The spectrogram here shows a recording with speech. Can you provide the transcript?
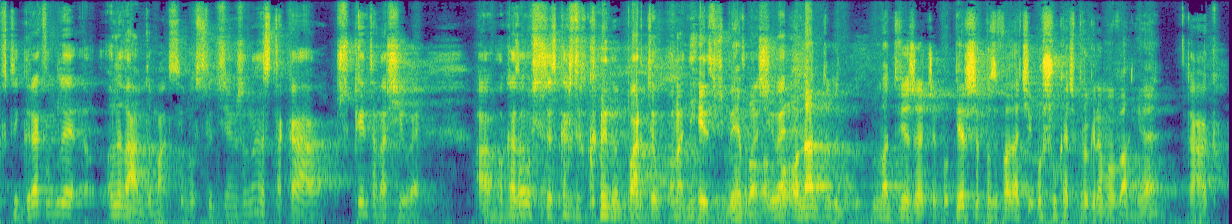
w tych grach w ogóle olewałem tą akcję, bo stwierdziłem, że ona jest taka przypięta na siłę. A okazało się, że z każdą kolejną partią ona nie jest Nie, przyjęta bo, na siłę. bo ona ma dwie rzeczy. Po pierwsze pozwala ci oszukać programowanie, Tak.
